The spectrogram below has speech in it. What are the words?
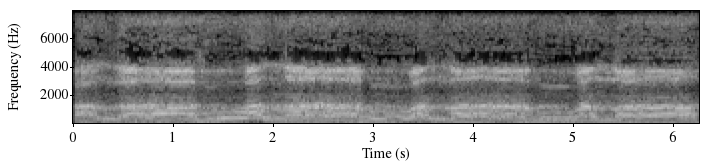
അല്ലാഹു അല്ലാഹു അല്ലാഹു അല്ലാഹു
